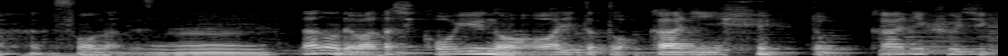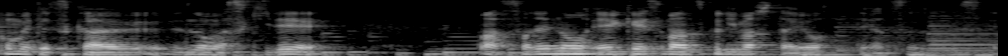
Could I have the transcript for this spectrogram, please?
そうなんです。なので私こういうのを割と Docker に、Docker に封じ込めて使うのが好きで、まあそれの AKS 版作りましたよってやつですね。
